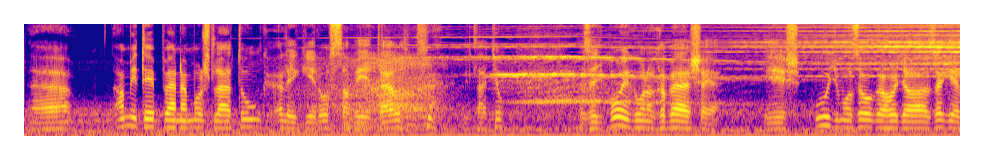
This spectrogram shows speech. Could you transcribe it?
Uh, amit éppen most látunk, eléggé rossz a vétel, mit látjuk. Ez egy bolygónak a belseje. És úgy mozog, ahogy az egér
